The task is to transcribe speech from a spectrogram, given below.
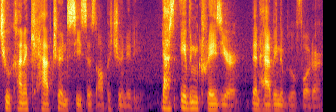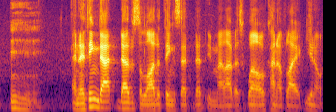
to kind of capture and seize this opportunity. That's even crazier than having the blue folder. Mm-hmm. And I think that that was a lot of things that, that in my life as well, kind of like, you know,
